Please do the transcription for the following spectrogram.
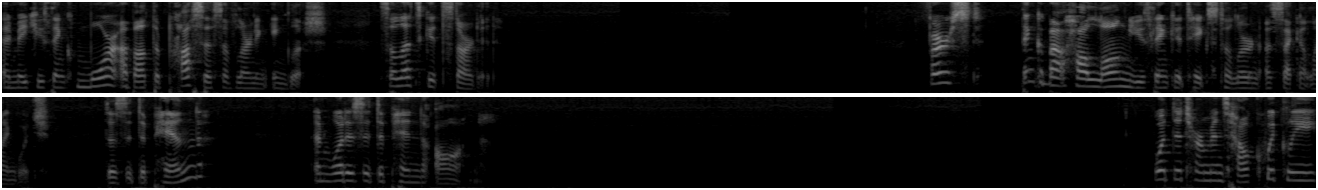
and make you think more about the process of learning English. So let's get started. First, think about how long you think it takes to learn a second language. Does it depend? And what does it depend on? What determines how quickly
